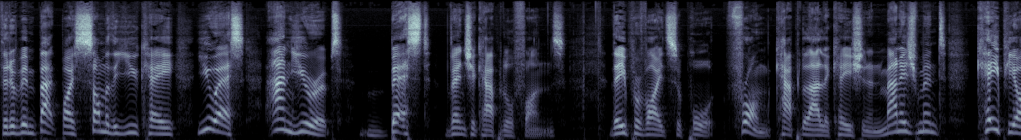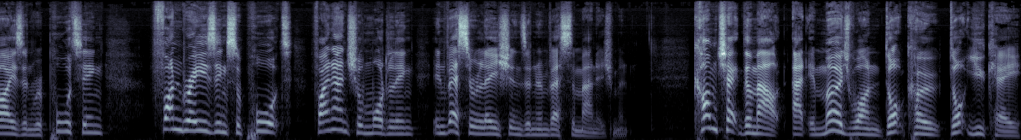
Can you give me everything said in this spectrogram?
that have been backed by some of the UK, US, and Europe's best venture capital funds. They provide support from capital allocation and management, KPIs and reporting, fundraising support, financial modeling, investor relations, and investor management. Come check them out at emergeone.co.uk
